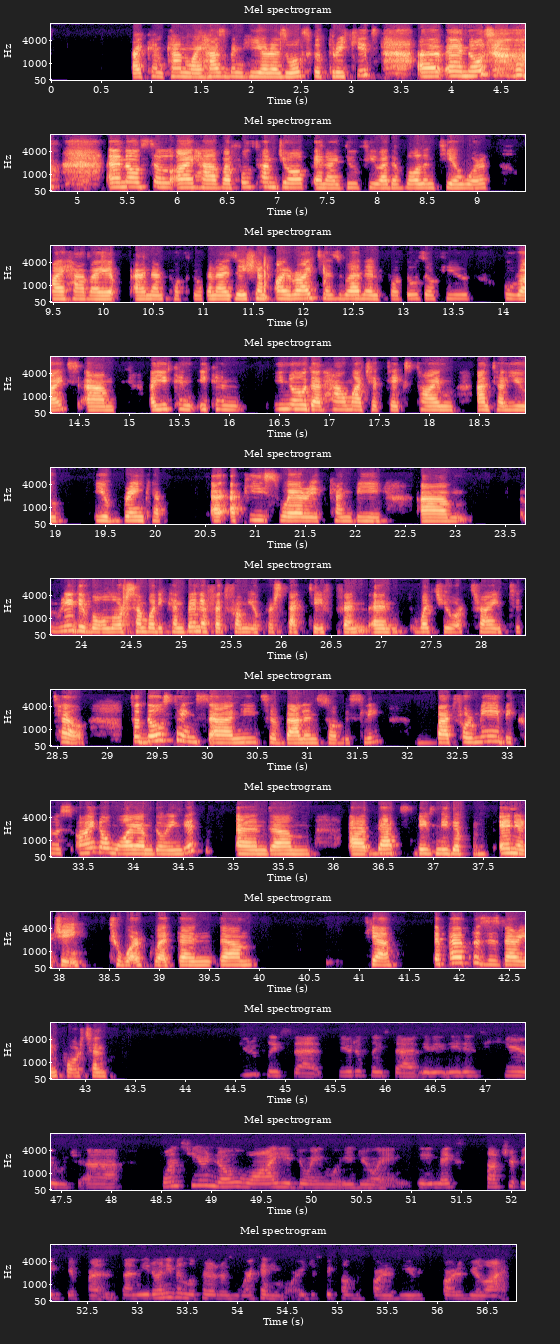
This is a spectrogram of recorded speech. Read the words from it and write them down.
I can count my husband here as well, so three kids, uh, and also, and also I have a full-time job and I do a few other volunteer work. I have a, a non-profit organization. I write as well, and for those of you who write, um, uh, you can you can you know that how much it takes time until you you bring a a, piece where it can be um, readable or somebody can benefit from your perspective and, and what you are trying to tell. So those things uh, needs a balance, obviously. But for me, because I know why I'm doing it, and um, uh, that gives me the energy to work with. And um, yeah, the purpose is very important Beautifully said. Beautifully said. it, it is huge. Uh, once you know why you're doing what you're doing, it makes such a big difference. And you don't even look at it as work anymore. It just becomes a part of you, it's part of your life.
